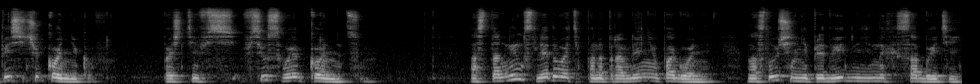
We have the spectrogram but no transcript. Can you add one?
тысячу конников, почти всю свою конницу. Остальным следовать по направлению погони на случай непредвиденных событий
